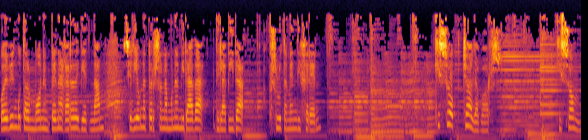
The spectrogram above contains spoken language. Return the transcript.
o haver vingut al món en plena guerra de Vietnam seria una persona amb una mirada de la vida absolutament diferent? Qui sóc jo llavors? Qui som?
